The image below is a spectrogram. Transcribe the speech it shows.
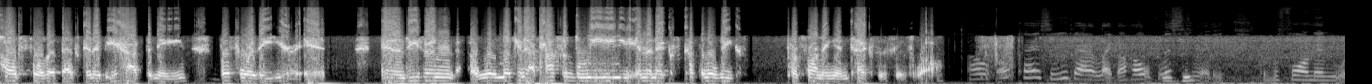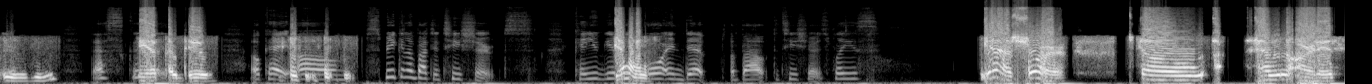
hopeful that that's going to be happening before the year ends. And even uh, we're looking at possibly in the next couple of weeks performing in Texas as well. Oh, okay. So you got like a whole list mm-hmm. ready to perform everywhere. Mm-hmm. That's good. Yep, I do. Okay. Um, speaking about your T-shirts, can you give yeah. more in depth about the T-shirts, please? Yeah, sure. So, uh, as an artist,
